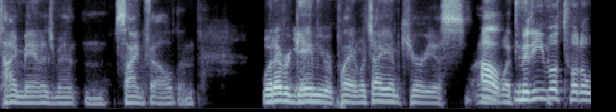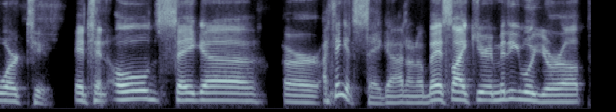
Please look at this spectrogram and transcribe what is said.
time management and Seinfeld and whatever yeah. game you were playing, which I am curious. Uh, oh, what the- Medieval Total War Two. It's an old Sega or I think it's Sega. I don't know, but it's like you're in medieval Europe,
